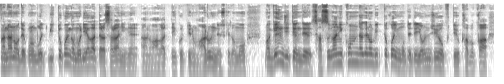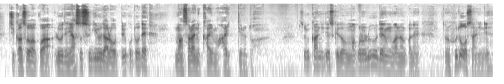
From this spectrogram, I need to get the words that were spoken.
まあ、なので、このビットコインが盛り上がったらさらにね、あの、上がっていくっていうのもあるんですけども、まあ、現時点でさすがにこんだけのビットコイン持ってて40億っていう株価、時価総額はルーデン安すぎるだろうということで、まあ、さらに買いも入ってると。そういう感じですけど、まあ、このルーデンはなんかね、その不動産にね、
